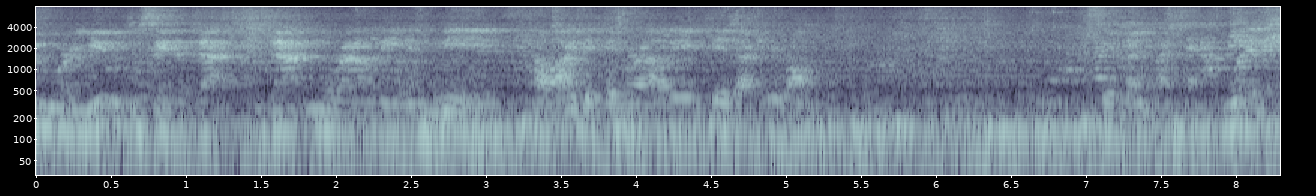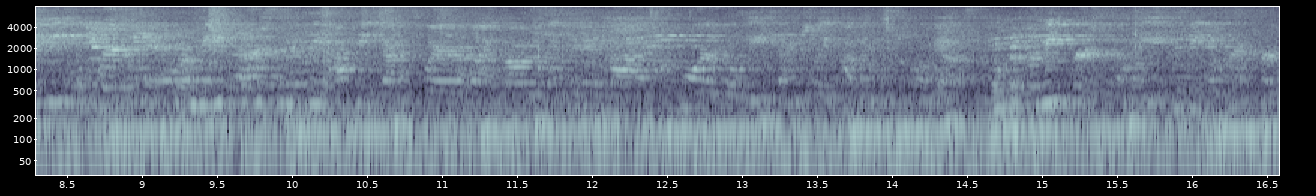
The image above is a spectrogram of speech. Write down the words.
Who are you to say that that, that morality in me, how I dictate morality, is actually wrong? See what I mean? I What if- for me personally, I think that's where like our religion and my core beliefs actually come into play. Okay. For me personally, it could be different for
